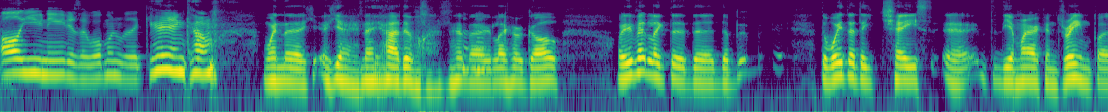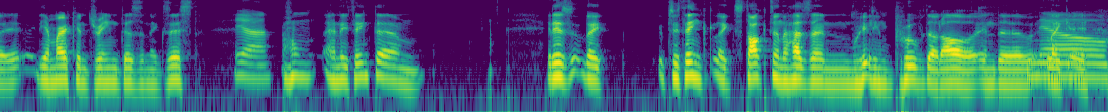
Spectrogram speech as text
All you need is a woman with a good income. when the yeah, and they had it and they let her go, or even like the the the the way that they chase uh, the American dream, but the American dream doesn't exist. Yeah. and I think um, it is like to think like Stockton hasn't really improved at all in the like uh,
